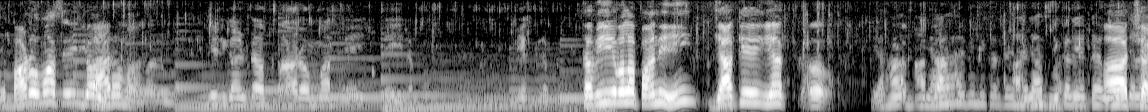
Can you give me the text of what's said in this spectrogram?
ये बारह मास এই জল बारह मास बीस घंटा बारह मास यही यही रकम एक रकम तब ये वाला पानी जाके यहाँ अ, यहाँ यहाँ से भी निकलते हैं यहाँ से निकल जाता है अच्छा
